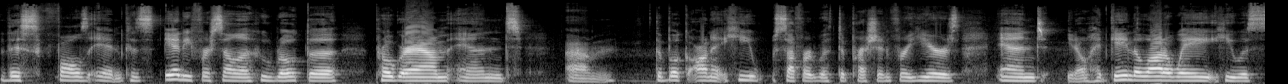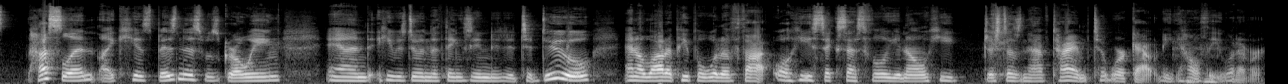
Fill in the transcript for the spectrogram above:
this falls in. Because Andy Frisella, who wrote the program and um, the book on it, he suffered with depression for years and, you know, had gained a lot of weight. He was hustling, like his business was growing and he was doing the things he needed to do. And a lot of people would have thought, well, he's successful, you know, he just doesn't have time to work out and eat healthy, mm-hmm. whatever.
